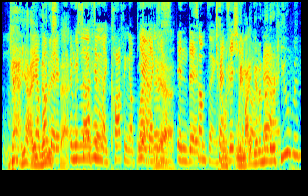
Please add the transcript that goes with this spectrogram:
Yeah, yeah, I yeah, one noticed bit, that. and we And saw that's him it. like coughing up blood, Yeah, like there's Yeah. in the something. So we- we, transition. we of might going get another bad. human.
